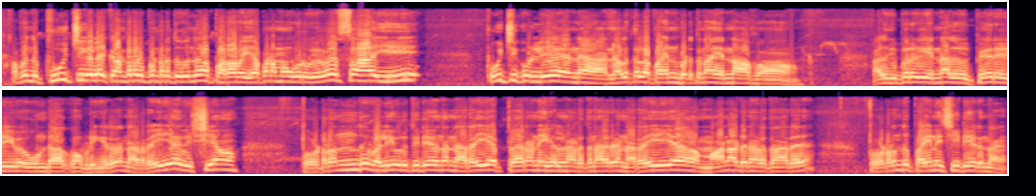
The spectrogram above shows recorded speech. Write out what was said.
அப்போ இந்த பூச்சிகளை கண்ட்ரோல் பண்ணுறதுக்கு வந்து தான் பறவை. அப்போ நம்ம ஒரு விவசாயி பூச்சிக்கொல்லியே ந- நிலத்துல பயன்படுத்தினா என்ன ஆகும்? அதுக்கு பிறகு என்ன அது பேரழிவை உண்டாக்கும் அப்படிங்கிறத நிறைய விஷயம் தொடர்ந்து வலியுறுத்திட்டே இருந்தால் நிறைய பேரணிகள் நடத்தினார் நிறைய மாநாடு நடத்தினார். தொடர்ந்து பயணிச்சிக்கிட்டே இருந்தாங்க.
